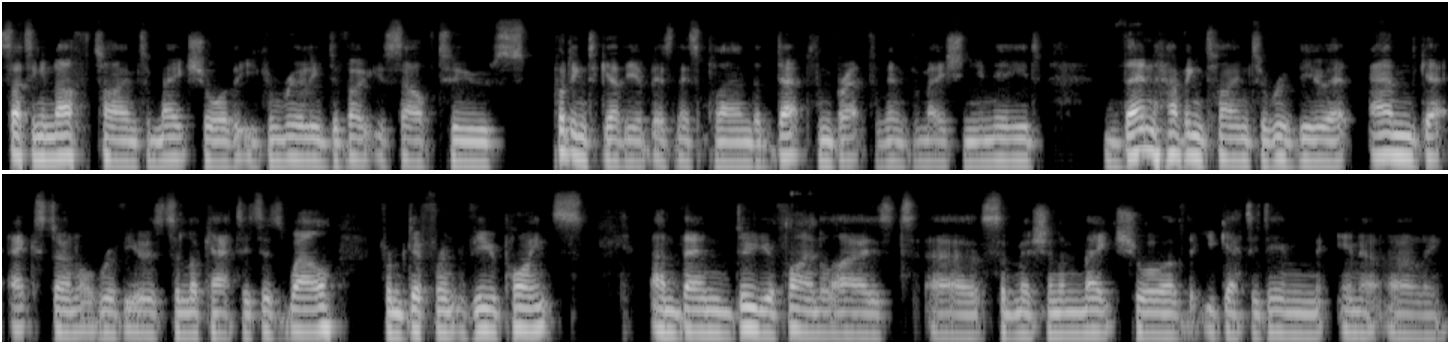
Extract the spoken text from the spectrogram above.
setting enough time to make sure that you can really devote yourself to putting together your business plan, the depth and breadth of information you need, then having time to review it and get external reviewers to look at it as well from different viewpoints and then do your finalized uh, submission and make sure that you get it in in early.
